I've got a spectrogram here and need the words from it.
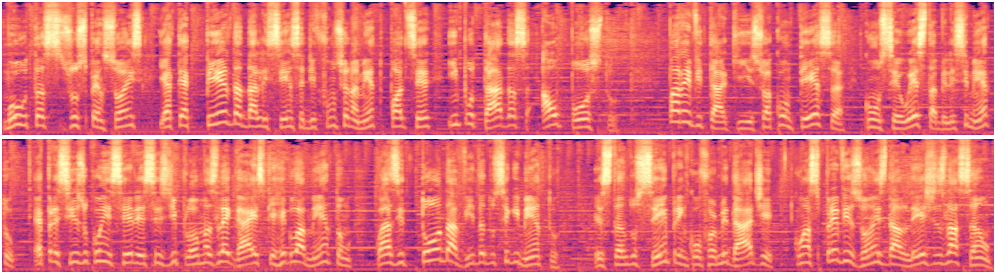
multas, suspensões e até perda da licença de funcionamento podem ser imputadas ao posto. Para evitar que isso aconteça com o seu estabelecimento, é preciso conhecer esses diplomas legais que regulamentam quase toda a vida do segmento, estando sempre em conformidade com as previsões da legislação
